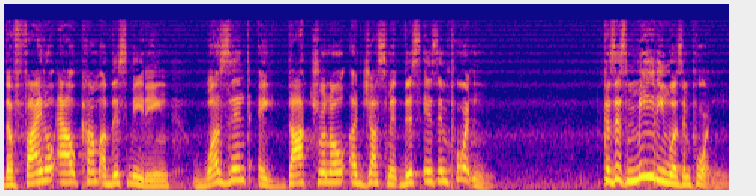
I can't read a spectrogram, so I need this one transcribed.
The final outcome of this meeting wasn't a doctrinal adjustment. This is important. Because this meeting was important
